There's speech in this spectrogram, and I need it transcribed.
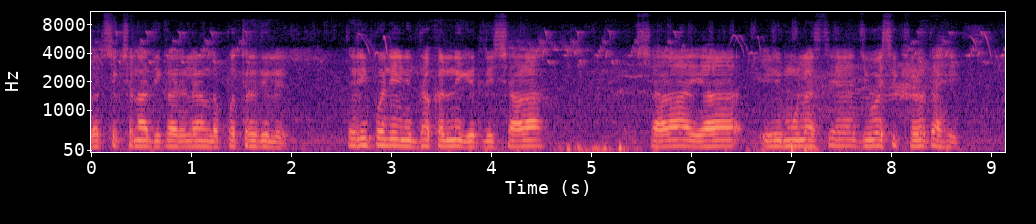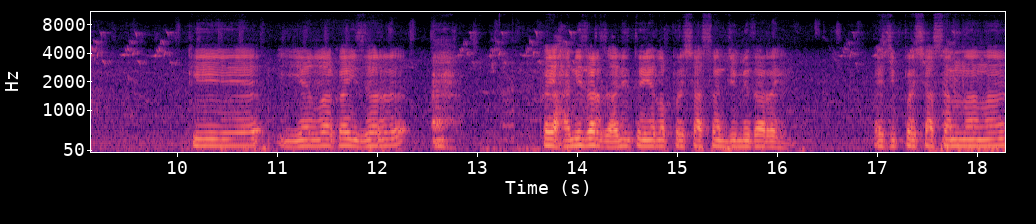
गट शिक्षणाधिकाऱ्याला पत्र दिले तरी पण यांनी दखल नाही घेतली. शाळा शाळा या हे मुलाच्या जीवाशी खेळत आहे. की याला काही जर काही हानी जर झाली तर याला प्रशासन जिम्मेदार राहील. याची प्रशासनानं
